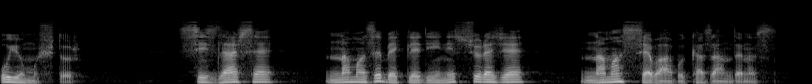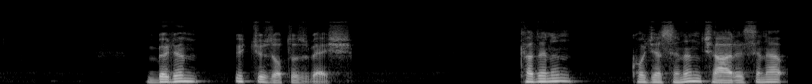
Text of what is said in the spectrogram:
uyumuştur. Sizlerse namazı beklediğiniz sürece namaz sevabı kazandınız. Bölüm 335 Kadının kocasının çağrısına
